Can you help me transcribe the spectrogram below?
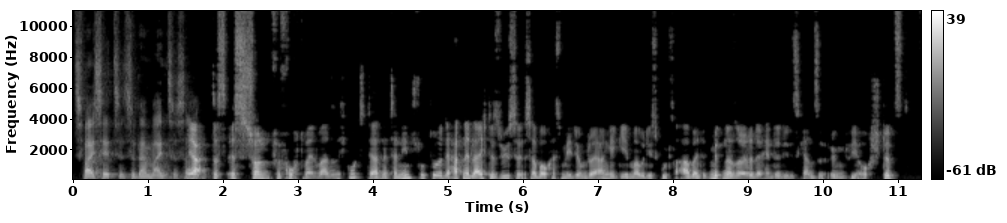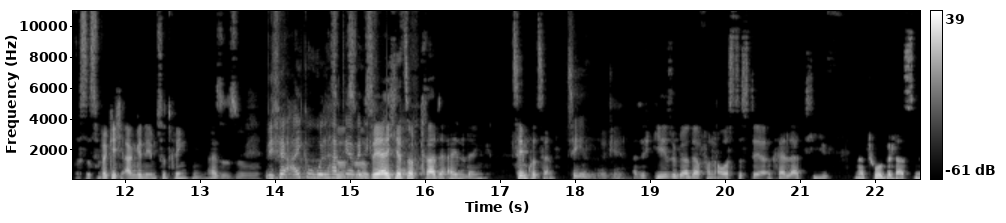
zwei Sätze zu deinem Wein zu sagen. Ja, das ist schon für Fruchtwein wahnsinnig gut. Der hat eine Tanninstruktur, der hat eine leichte Süße, ist aber auch als Medium Dry angegeben, aber die ist gut verarbeitet mit einer Säure dahinter, die das Ganze irgendwie auch stützt. Das ist wirklich angenehm zu trinken. Also so. Wie viel Alkohol hat so, der, wenn so ich sehr ich jetzt auch gerade einlenke? Zehn Prozent. Zehn, okay. Also ich gehe sogar davon aus, dass der relativ naturbelassen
